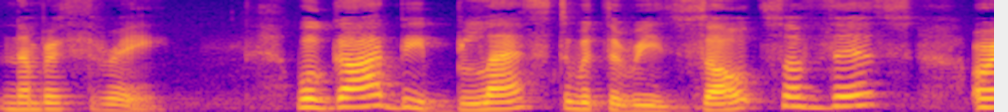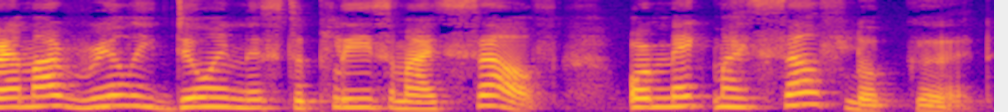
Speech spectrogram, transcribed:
Number three, will God be blessed with the results of this? Or am I really doing this to please myself or make myself look good?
